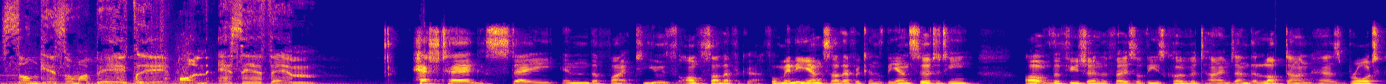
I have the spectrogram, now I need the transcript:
Songezo Mapete on SAFM. Hashtag stay in the fight. Youth of South Africa. For many young South Africans, the uncertainty of the future in the face of these COVID times and the lockdown has brought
